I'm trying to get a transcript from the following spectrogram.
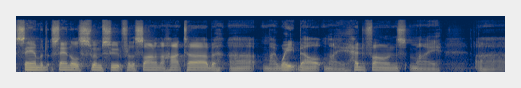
sandals, swimsuit for the sauna and the hot tub, uh, my weight belt, my headphones, my uh,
